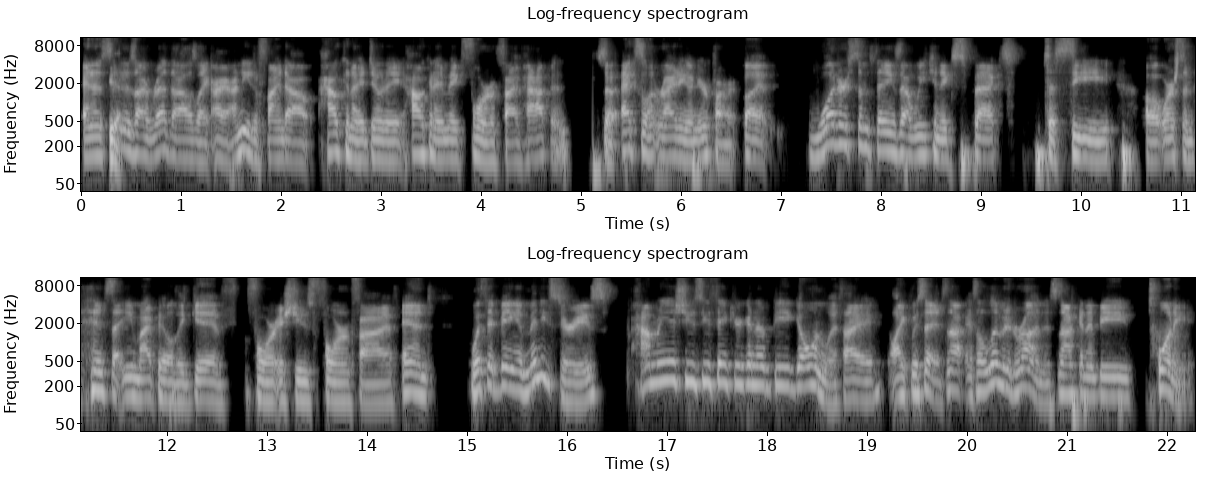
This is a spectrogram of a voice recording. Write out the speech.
and as soon yeah. as I read that, I was like, "All right, I need to find out how can I donate? How can I make four or five happen?" So excellent writing on your part. But what are some things that we can expect to see, uh, or some hints that you might be able to give for issues four and five? And with it being a mini series, how many issues do you think you're going to be going with? I like we said, it's not it's a limited run. It's not going to be twenty.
